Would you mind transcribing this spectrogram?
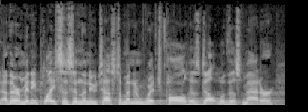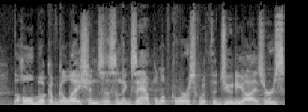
Now, there are many places in the New Testament in which Paul has dealt with this matter. The whole book of Galatians is an example, of course, with the Judaizers.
